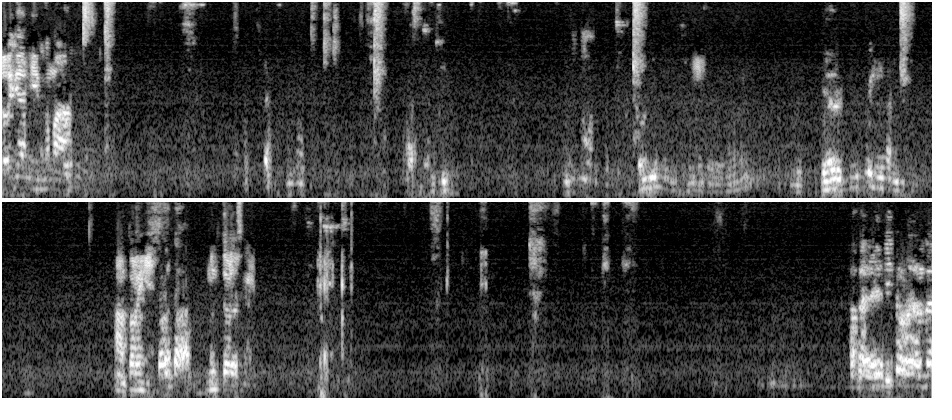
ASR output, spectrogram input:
தொலைக்காம இருங்கம்மா ஏழு டிப்பு இல்லை. ஆ தொலைங்க சொல்லுடா. முன் தொலைச்சுங்க அதான் ரெட்டி தொடரல.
